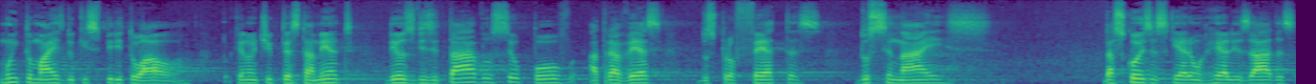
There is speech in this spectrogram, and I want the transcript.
muito mais do que espiritual, porque no Antigo Testamento, Deus visitava o seu povo através dos profetas, dos sinais, das coisas que eram realizadas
